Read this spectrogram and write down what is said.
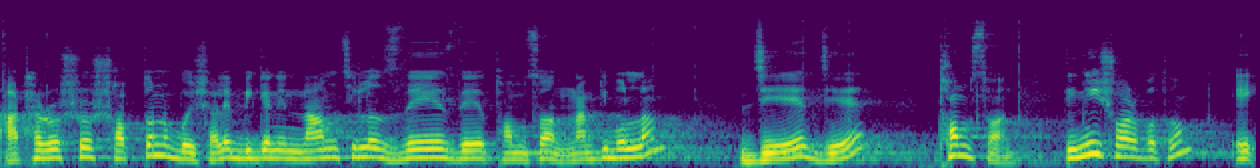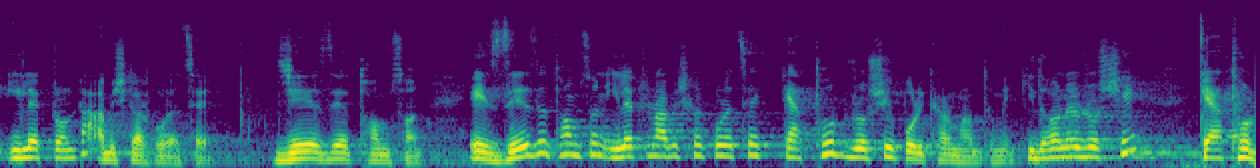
আঠারোশো সপ্তানব্বই সালে বিজ্ঞানীর নাম ছিল জে জে থমসন। নাম কি বললাম? J J Thomson. তিনি সর্বপ্রথম এই ইলেকট্রনটা আবিষ্কার করেছে জে জে থমসন এই জে জে থমসন ইলেকট্রন আবিষ্কার করেছে ক্যাথোড রশ্মি পরীক্ষার মাধ্যমে। কি ধরনের রশ্মি? ক্যাথোড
